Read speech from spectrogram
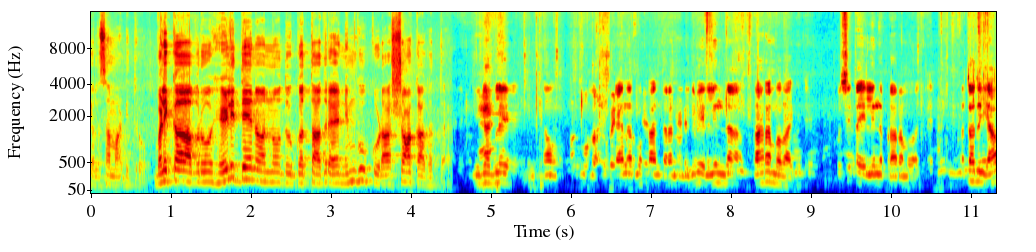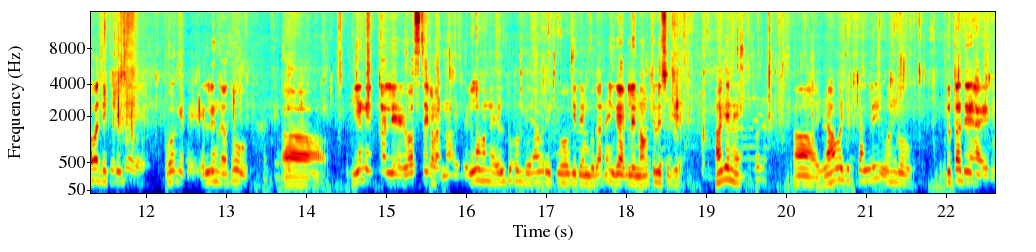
ಕೆಲಸ ಮಾಡಿದ್ರು. ಬಳಿಕ ಅವರು ಹೇಳಿದ್ದೇನು ಅನ್ನೋದು ಗೊತ್ತಾದ್ರೆ ನಿಮಗೂ ಕೂಡ ಶಾಕ್ ಆಗುತ್ತೆ. ಈಗಾಗಲೇ ನಾವು ಸ್ಕ್ಯಾನರ್ ಮುಖಾಂತರ ನೋಡಿದ್ವಿ ಎಲ್ಲಿಂದ ಪ್ರಾರಂಭವಾಗಿದೆ. ಕುಸಿತ ಎಲ್ಲಿಂದ ಪ್ರಾರಂಭವಾಗಿದೆ. ಮತ್ತು ಅದು ಯಾವ ದಿಕ್ಕಿಗೆ ಹೋಗಿದೆ, ಎಲ್ಲಿಂದ ಅದು ಏನಿತ್ತು ಅಲ್ಲಿ ವ್ಯವಸ್ಥೆಗಳನ್ನ, ಎಲ್ಲವನ್ನ ಎಳೆದುಕೊಂಡು ಯಾವ ರೀತಿ ಹೋಗಿದೆ ಎಂಬುದನ್ನ ಈಗಾಗಲೇ ನಾವು ತಿಳಿಸಿದ್ವಿ. ಹಾಗೇನೆ ಯಾವ ದಿಕ್ಕಲ್ಲಿ ಒಂದು ಮೃತದೇಹ ಇದೆ,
